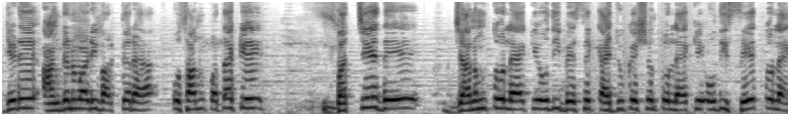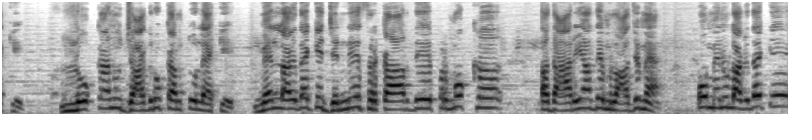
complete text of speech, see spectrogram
ਜਿਹੜੇ ਆਂਗਣਵਾੜੀ ਵਰਕਰ ਹੈ ਉਹ ਸਾਨੂੰ ਪਤਾ ਕਿ ਬੱਚੇ ਦੇ ਜਨਮ ਤੋਂ ਲੈ ਕੇ ਉਹਦੀ ਬੇਸਿਕ ਐਜੂਕੇਸ਼ਨ ਤੋਂ ਲੈ ਕੇ, ਉਹਦੀ ਸਿਹਤ ਤੋਂ ਲੈ ਕੇ, ਲੋਕਾਂ ਨੂੰ ਜਾਗਰੂਕ ਕਰਨ ਤੋਂ ਲੈ ਕੇ, ਮੈਨੂੰ ਲੱਗਦਾ ਕਿ ਜਿੰਨੇ ਸਰਕਾਰ ਦੇ ਪ੍ਰਮੁੱਖ ਅਦਾਰਿਆਂ ਦੇ ਮੁਲਾਜ਼ਮ ਹੈ, ਉਹ ਮੈਨੂੰ ਲੱਗਦਾ ਕਿ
